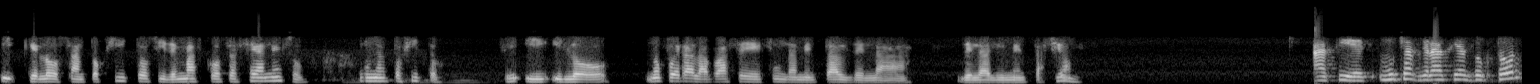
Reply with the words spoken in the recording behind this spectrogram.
y que los antojitos y demás cosas sean eso, un antojito, ¿sí? y, y lo no fuera la base fundamental de la de la alimentación. Así es. Muchas gracias, doctor.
